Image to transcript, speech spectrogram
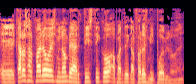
Eh, Carlos Alfaro es mi nombre artístico, aparte de que Alfaro es mi pueblo. ¿eh?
